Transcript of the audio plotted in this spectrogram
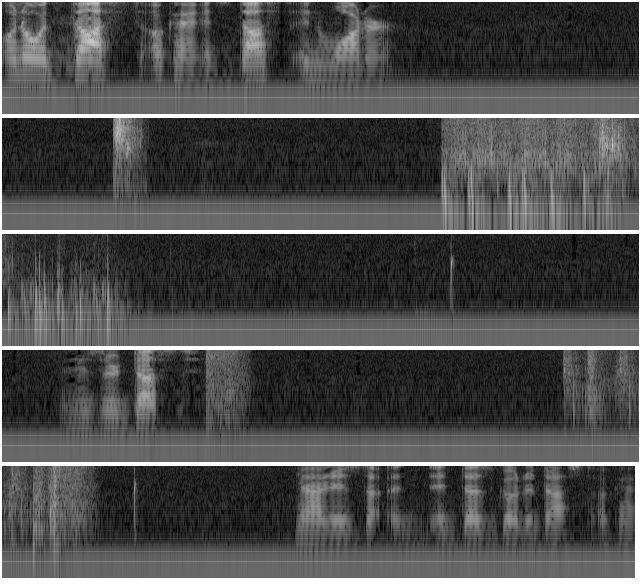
Oh no, it's dust. Okay, it's dust in water. Yeah, it is. It does go to dust. Okay.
